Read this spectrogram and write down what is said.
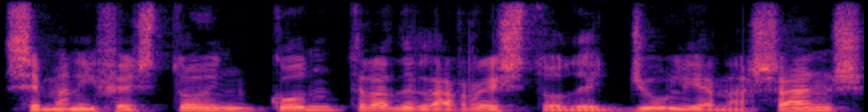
se manifestó en contra del arresto de Julian Assange,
